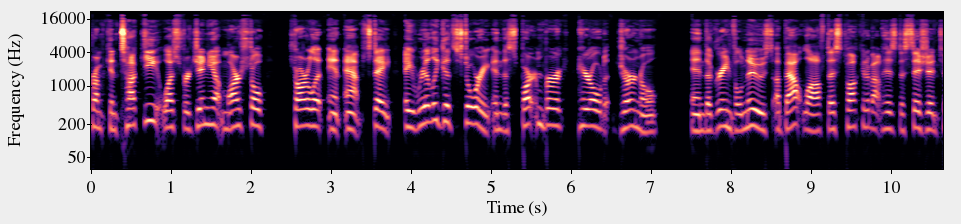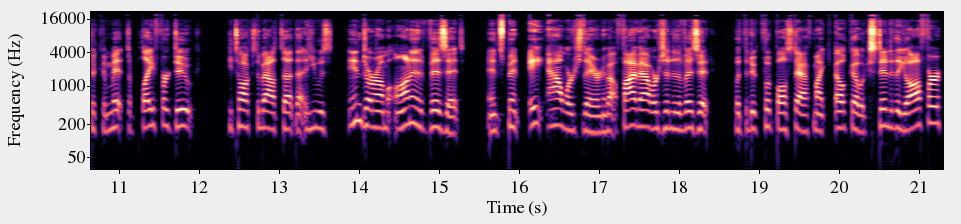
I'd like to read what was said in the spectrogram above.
from Kentucky, West Virginia, Marshall, Charlotte, and App State. A really good story in the Spartanburg Herald Journal and the Greenville News about Loftus, talking about his decision to commit to play for Duke. He talks about uh, that he was in Durham on a visit and spent eight hours there. And about five hours into the visit with the Duke football staff, Mike Elko extended the offer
